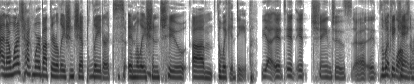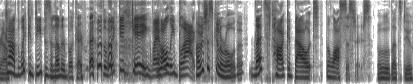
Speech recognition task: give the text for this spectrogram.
And I want to talk more about their relationship later in relation to um the Wicked Deep. Yeah, it it it changes. Uh, it The Wicked King. around. God, The Wicked Deep is another book I read. the Wicked King by Holly Black. I was just gonna roll with it. Let's talk about The Lost Sisters. Oh, let's do.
